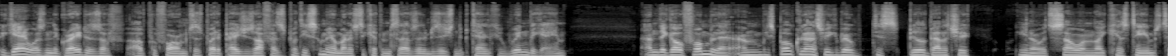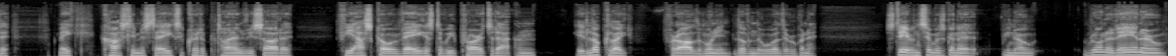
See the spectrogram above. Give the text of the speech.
again wasn't the greatest of, of performances by the Pages offense, but they somehow managed to get themselves in a position to potentially win the game. And they go fumble it. And we spoke last week about this Bill Belichick. You know, it's so unlike his teams to make costly mistakes at critical times. We saw the fiasco in Vegas the week prior to that, and it looked like for all the money love in the world, they were going to. Stevenson was going to, you know, run it in or,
